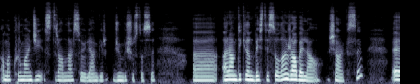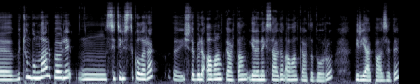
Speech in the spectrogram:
ama kurmancı stranlar söyleyen bir cümbüş ustası. Ee, Aram Dikra'nın bestesi olan Rabelao şarkısı. Ee, bütün bunlar böyle m, stilistik olarak e, işte böyle avantgarddan gelenekselden avantgarda doğru bir yelpazede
